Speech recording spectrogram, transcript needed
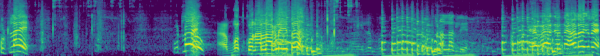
कुठला आहे कुठला आहे? आ, भूत कोणाला लागलं इथं? आईला भूत- कुणाला लागले ह्या राजांना ह्या लागलंय.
